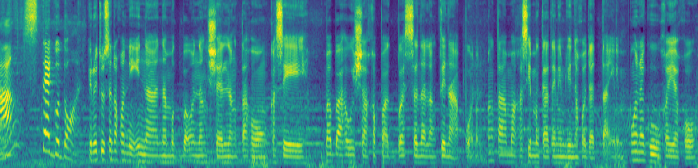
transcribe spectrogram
Ang Stegodon. Inutusan ako ni ina na magbaon ng shell ng tahong kasi mabaho siya kapag basta na lang tinapon. Ang tama kasi magtatanim din ako that time. Kung naghukay ako,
